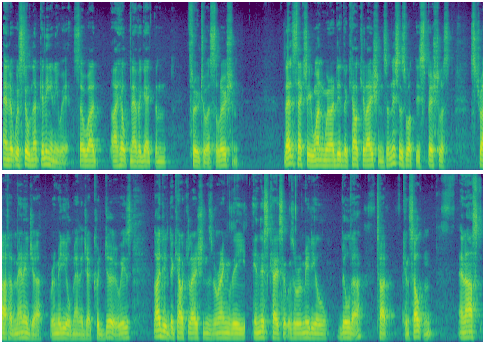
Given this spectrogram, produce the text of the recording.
And it was still not getting anywhere. So I, I helped navigate them through to a solution. That's actually one where I did the calculations, and this is what this specialist strata manager, remedial manager, could do is I did the calculations and rang the, in this case it was a remedial builder type consultant, and asked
